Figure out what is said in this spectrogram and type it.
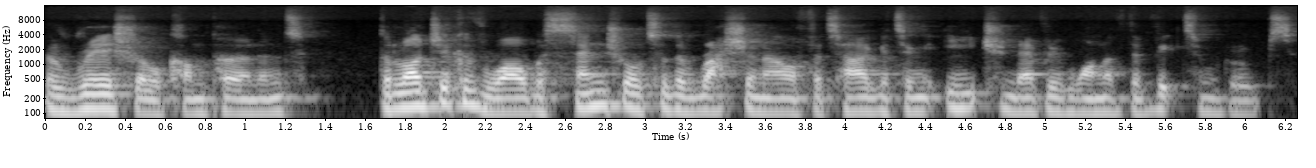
a racial component, the logic of war was central to the rationale for targeting each and every one of the victim groups,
